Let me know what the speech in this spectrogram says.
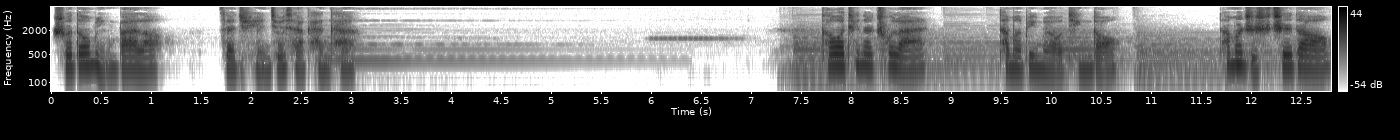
说都明白了，再去研究下看看。可我听得出来，他们并没有听懂，他们只是知道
